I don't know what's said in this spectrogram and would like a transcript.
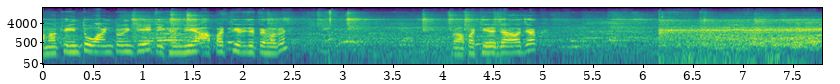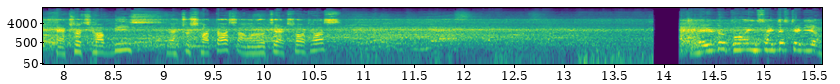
আমাকে কিন্তু ওয়ান টোয়েন্টি এইট এখান দিয়ে আপার টিয়ারে যেতে হবে। প্রপার্টিতে যাওয়া যাক। একশো ছাব্বিশ একশো সাতাশ আমার হচ্ছে একশো আঠাশ। Stadium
